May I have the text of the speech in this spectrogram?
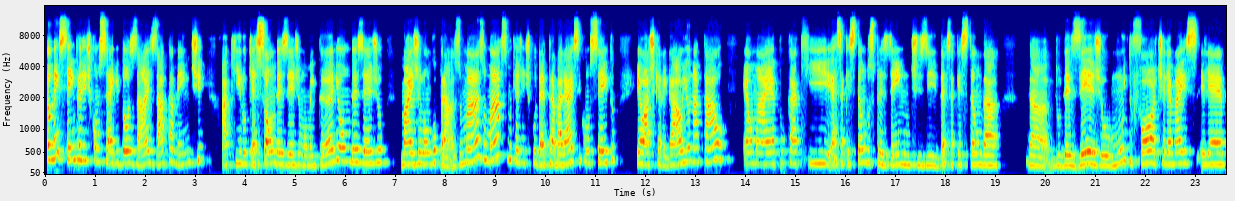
Então nem sempre a gente consegue dosar exatamente aquilo que é só um desejo momentâneo ou um desejo mais de longo prazo. Mas o máximo que a gente puder trabalhar esse conceito, eu acho que é legal. E o Natal é uma época que essa questão dos presentes e dessa questão da, da, do desejo muito forte, ele é mais ele é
